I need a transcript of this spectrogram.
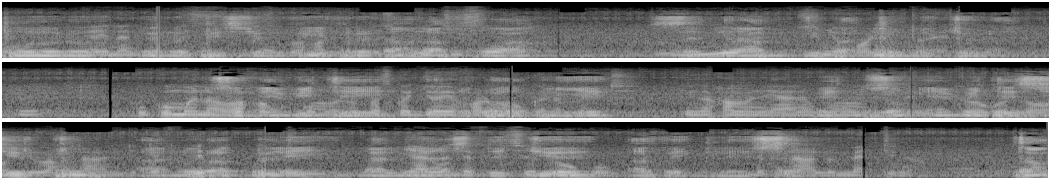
pour que nous puissions vivre dans la foi ce drame du bateau de Jola Nous sommes invités à et nous sommes invités surtout à nous rappeler l'alliance de Dieu avec les hommes. Tant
